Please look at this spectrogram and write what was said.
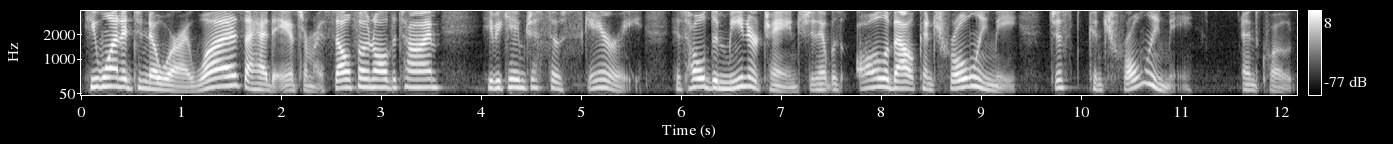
He wanted to know where I was. I had to answer my cell phone all the time. He became just so scary. His whole demeanor changed, and it was all about controlling me, just controlling me. End quote.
